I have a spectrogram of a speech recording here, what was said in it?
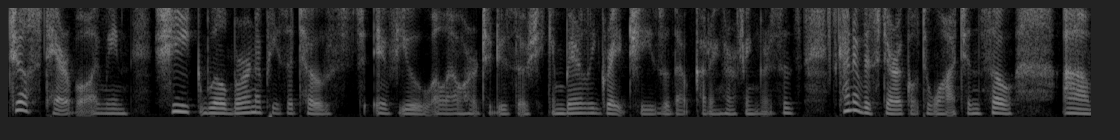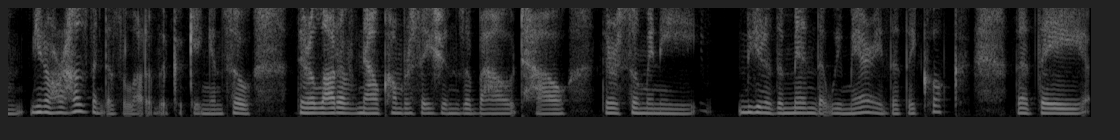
just terrible. I mean, she will burn a piece of toast if you allow her to do so. She can barely grate cheese without cutting her fingers. It's it's kind of hysterical to watch. And so, um, you know, her husband does a lot of the cooking, and so there are a lot of now conversations about how there are so many you know the men that we married that they cook that they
